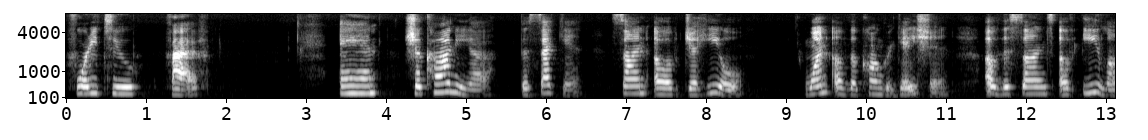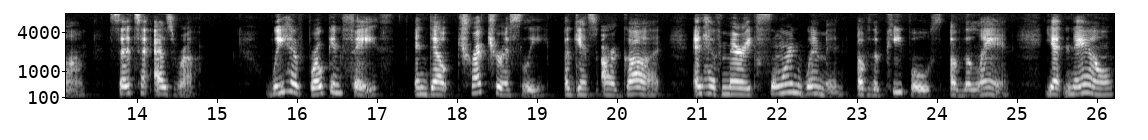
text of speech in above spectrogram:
forty two five. And Shechaniah the second, son of Jehiel, one of the congregation of the sons of Elam, said to Ezra, We have broken faith and dealt treacherously against our God, and have married foreign women of the peoples of the land. Yet now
